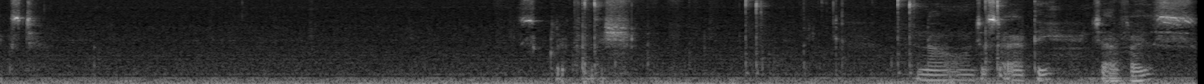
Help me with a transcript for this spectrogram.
Next. Let's click finish. Now just add the jar files,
